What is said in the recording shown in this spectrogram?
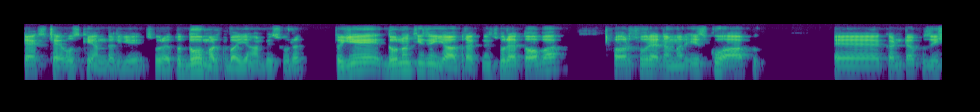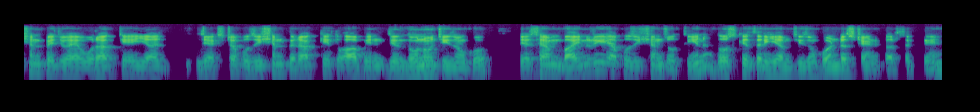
टेक्स्ट है, उसके अंदर ये सूरत तो दो मरतबा यहाँ पे सूरत तो ये दोनों चीज़ें याद रखने। सूरह तौबा और सूरह नमर, इसको आप कंटा पोजीशन पे जो है वो रख के या जेक्स्ट्रा पोजीशन पे रख के तो आप इन दोनों चीज़ों को जैसे हम बाइनरी अपोजिशन होती है ना तो उसके ज़रिए हम चीज़ों को अंडरस्टैंड कर सकते हैं।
